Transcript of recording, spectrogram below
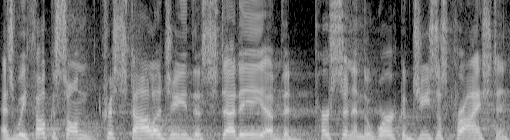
as we focus on Christology, the study of the person and the work of Jesus Christ, and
